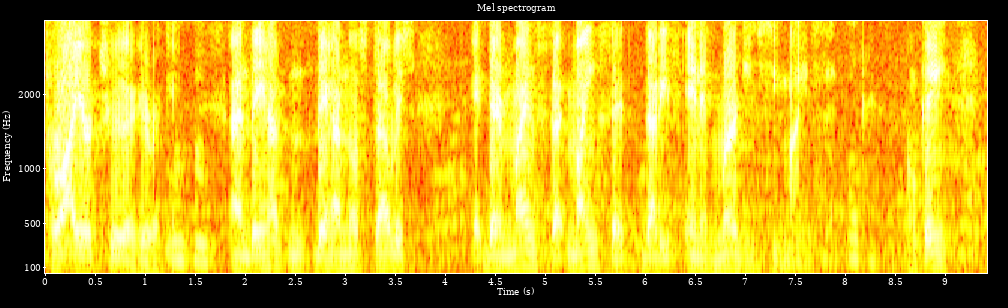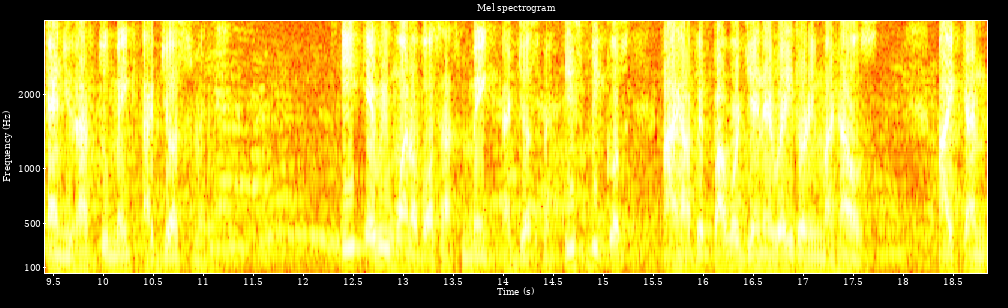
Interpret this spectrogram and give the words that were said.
prior to the hurricane. Mm-hmm. And they have, they have not established eh, their mindset, mindset that is an emergency mindset okay. Okay? And you have to make adjustments. Every one of us has made adjustment. It's because I have a power generator in my house. I can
